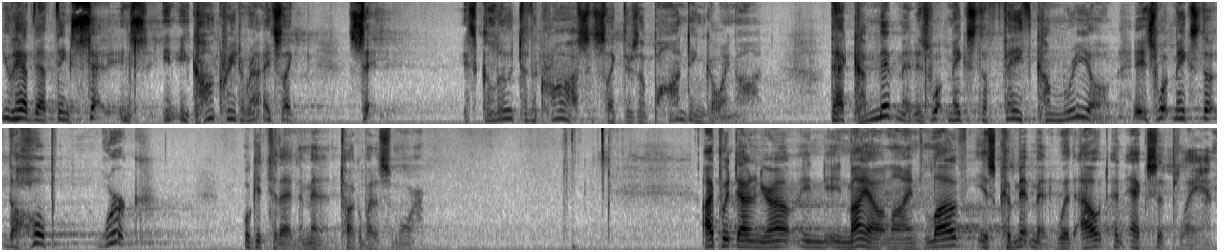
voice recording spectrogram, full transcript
you have that thing set in, in, in concrete around. It's like it's glued to the cross. It's like there's a bonding going on. That commitment is what makes the faith come real. It's what makes the, the hope work. We'll get to that in a minute, talk about it some more. I put down in, your out, in, in my outline love is commitment without an exit plan.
